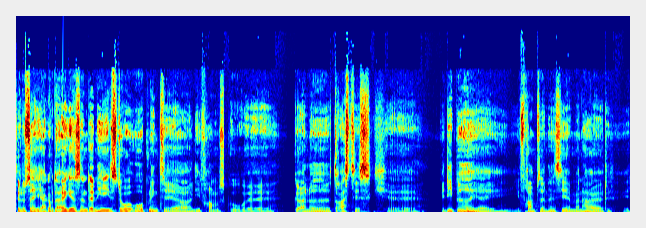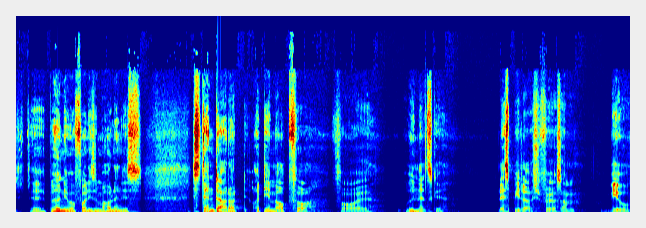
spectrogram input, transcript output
det du sagde, Jacob. Der er ikke sådan den helt store åbning til at ligefrem skulle øh, gøre noget drastisk øh, ved de bøder her i, i fremtiden. Han siger, at man har jo et, et, et øh, bødeniveau for ligesom at holde en vis standarder og dæmme op for, for øh, udenlandske lastbiler og chauffører, som vi jo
